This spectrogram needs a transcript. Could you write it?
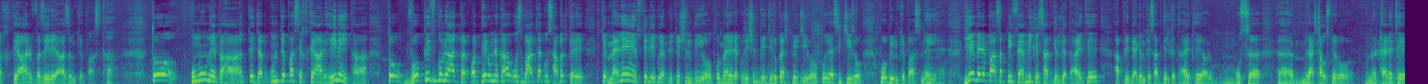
अख्तियार वज़ी अज़म के पास था। तो उन्होंने कहा कि जब उनके पास इख्तियार ही नहीं था तो वो किस बुनियाद पर? और फिर उन्होंने कहा, उस बात का कोई साबित करे कि मैंने उसके लिए कोई एप्लीकेशन दी हो, कोई मैंने रिक्वेजिशन भेजी रिक्वेस्ट भेजी हो, कोई ऐसी चीज़ हो, वो भी उनके पास नहीं है। ये मेरे पास अपनी फैमिली के साथ गिलगत आए थे, अपनी बेगम के साथ गिलगत आए थे और उस रेस्ट हाउस पे वो उन्हें ठहरे थे।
